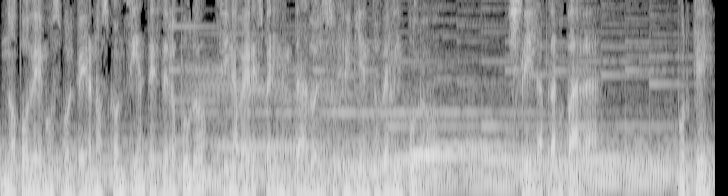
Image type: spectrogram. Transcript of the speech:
No podemos volvernos conscientes de lo puro, sin haber experimentado el sufrimiento de lo impuro. Srila Prabhupada. ¿Por qué?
